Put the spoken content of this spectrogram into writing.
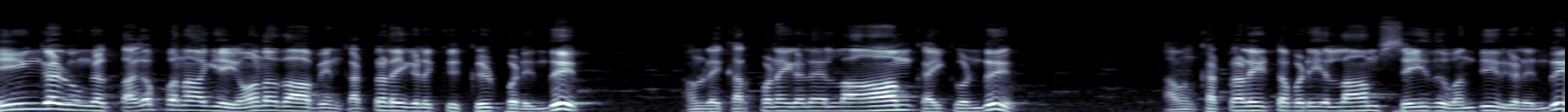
நீங்கள் உங்கள் தகப்பனாகிய யோனதாவின் கட்டளைகளுக்கு கீழ்ப்படிந்து அவனுடைய கற்பனைகளை எல்லாம் கை கொண்டு அவன் கட்டளையிட்டபடி எல்லாம் செய்து வந்தீர்கள் என்று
